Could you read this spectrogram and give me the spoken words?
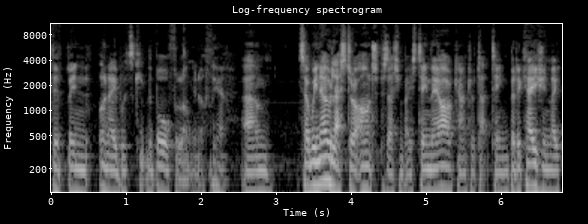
they've been unable to keep the ball for long enough. Yeah. Um, so we know Leicester aren't a possession-based team; they are a counter-attack team. But occasionally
